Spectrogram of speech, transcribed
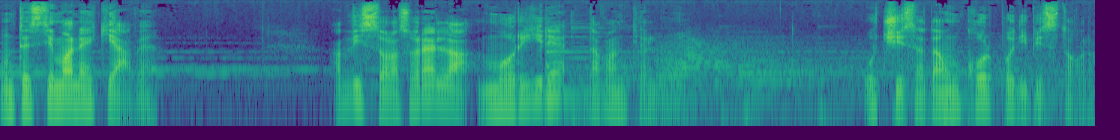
un testimone chiave. Ha visto la sorella morire davanti a lui, uccisa da un colpo di pistola.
